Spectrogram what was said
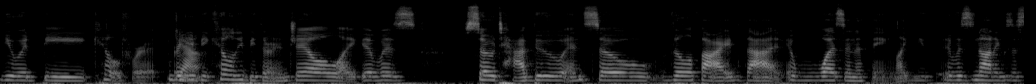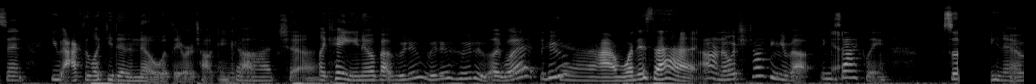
you would be killed for it, or Yeah. you'd be killed, you'd be thrown in jail. Like it was so taboo and so vilified that it wasn't a thing. Like you, it was non-existent. You acted like you didn't know what they were talking about. Gotcha. Like, hey, you know about voodoo, voodoo, hoodoo? Like what? Who? yeah, what is that? I don't know what you're talking about. Exactly. So you know,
